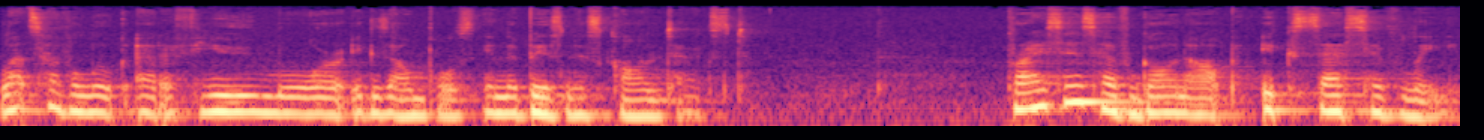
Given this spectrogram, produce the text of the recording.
Let's have a look at a few more examples in the business context. Prices have gone up excessively.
